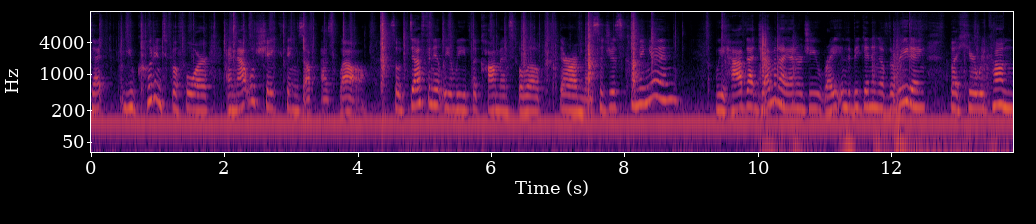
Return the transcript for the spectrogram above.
that you couldn't before and that will shake things up as well. So definitely leave the comments below. There are messages coming in. We have that Gemini energy right in the beginning of the reading but here we come.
